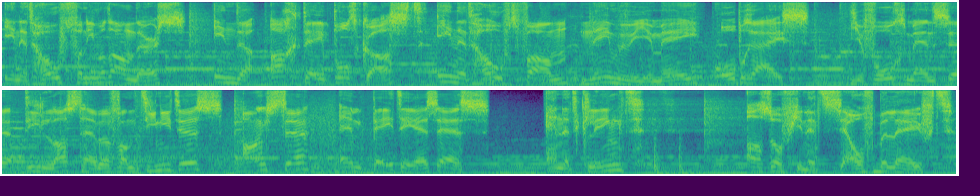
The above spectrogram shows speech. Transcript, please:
in het hoofd van iemand anders? In de 8D-podcast In het hoofd van nemen we je mee op reis. Je volgt mensen die last hebben van tinnitus, angsten en PTSS. En het klinkt alsof je het zelf beleeft.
